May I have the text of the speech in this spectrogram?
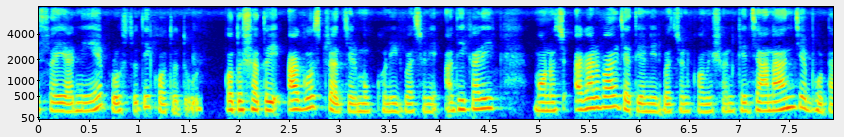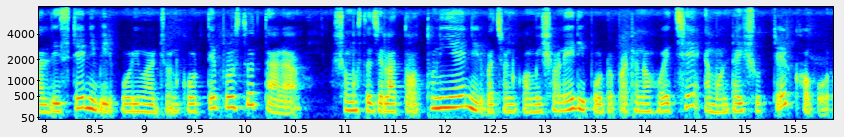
এসআইআর নিয়ে প্রস্তুতি কতদূর। গত সাতই আগস্ট রাজ্যের মুখ্য নির্বাচনী আধিকারিক মনোজ আগারওয়াল জাতীয় নির্বাচন কমিশনকে জানান যে ভোটার লিস্টে নিবিড় পরিমার্জন করতে প্রস্তুত তারা। সমস্ত জেলার তথ্য নিয়ে নির্বাচন কমিশনে রিপোর্টও পাঠানো হয়েছে, এমনটাই সূত্রের খবর।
